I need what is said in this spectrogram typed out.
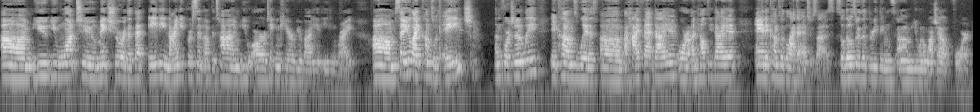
Um, you you want to make sure that that 80, 90% of the time you are taking care of your body and eating right. Um, cellulite comes with age, unfortunately. It comes with um, a high fat diet or unhealthy diet, and it comes with lack of exercise. So, those are the three things um, you want to watch out for.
